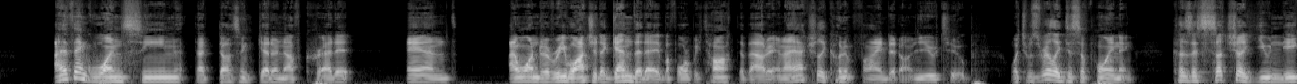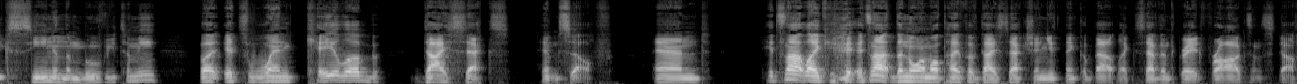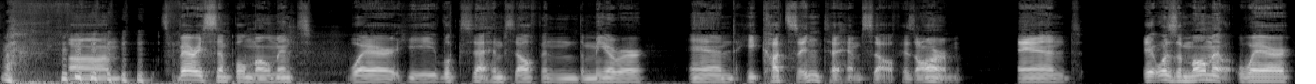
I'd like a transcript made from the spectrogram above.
I think one scene that doesn't get enough credit, and I wanted to rewatch it again today before we talked about it, and I actually couldn't find it on YouTube, which was really disappointing because it's such a unique scene in the movie to me. But it's when Caleb dissects himself, and it's not like it's not the normal type of dissection you think about, like seventh grade frogs and stuff. Um, it's a very simple moment where he looks at himself in the mirror and he cuts into himself, his arm. And it was a moment where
